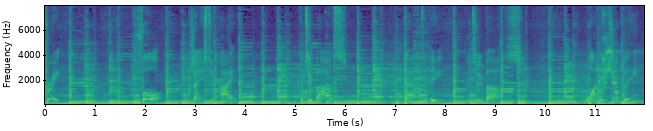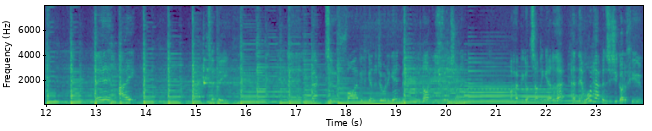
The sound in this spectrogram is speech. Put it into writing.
three, four, change to A for two bars, E for two bars. One each on B, then A, back to E. And back to five if you're going to do it again, but if you're not, you finish on it. I hope you got something out of that. And then what happens is you've got a few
